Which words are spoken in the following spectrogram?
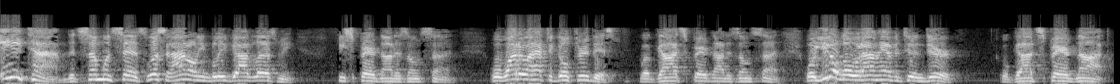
Anytime that someone says, listen, I don't even believe God loves me, He spared not His own Son. Well, why do I have to go through this? Well, God spared not His own Son. Well, you don't know what I'm having to endure. Well, God spared not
